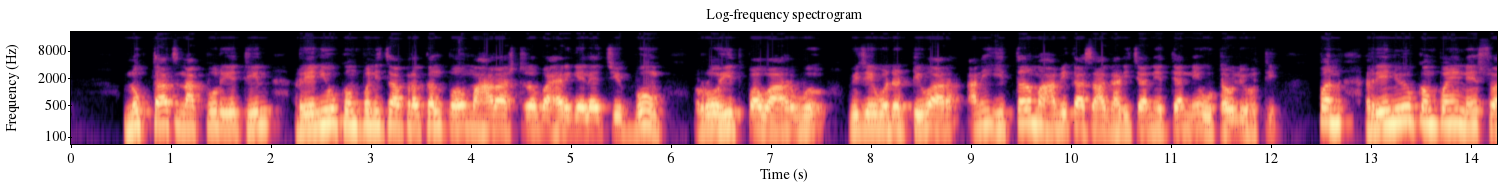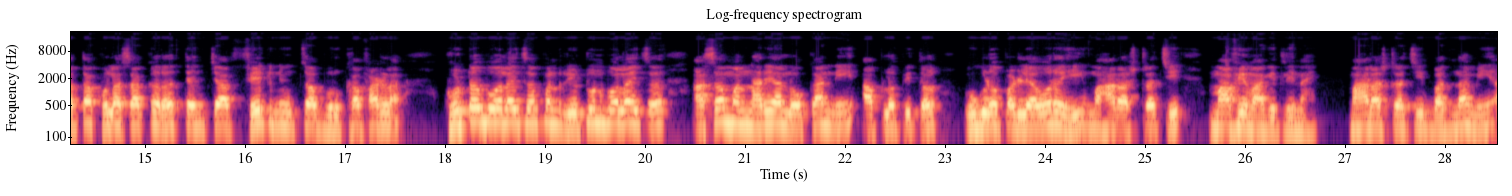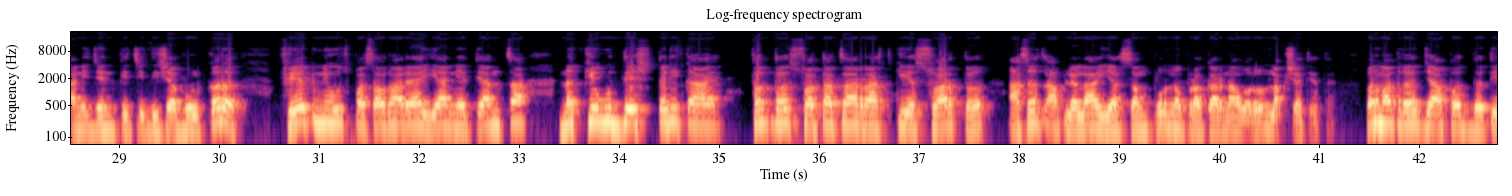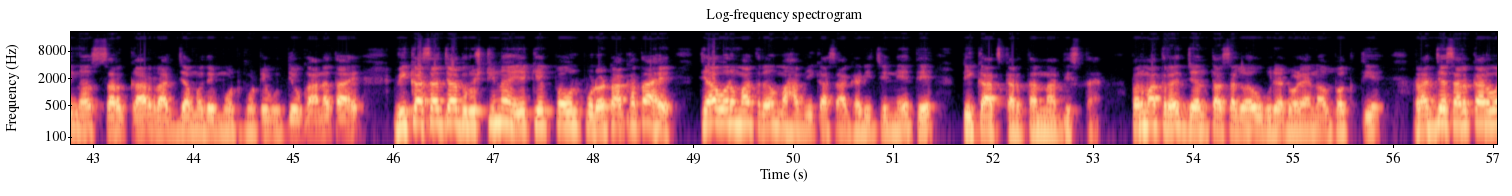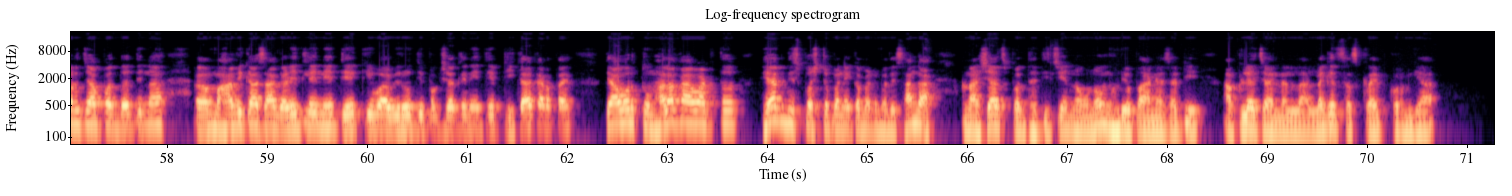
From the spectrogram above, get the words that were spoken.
नुकताच नागपूर येथील रेन्यू कंपनीचा प्रकल्प महाराष्ट्र बाहेर गेल्याची बोंब रोहित पवार व विजय वडट्टीवार आणि इतर महाविकास आघाडीच्या नेत्यांनी उठवली होती. पण रेन्यू कंपनीने स्वतः खुलासा करत त्यांच्या फेक न्यूजचा बुरखा फाडला. खोटं बोलायचं पण रेटून बोलायचं असं म्हणणाऱ्या लोकांनी आपलं पितळ उघडं पडल्यावरही महाराष्ट्राची माफी मागितली नाही. महाराष्ट्राची बदनामी आणि जनतेची दिशाभूल करत फेक न्यूज पसरवणाऱ्या या नेत्यांचा नक्की उद्देश तरी काय? फक्त स्वतःचा राजकीय स्वार्थ असंच आपल्याला या संपूर्ण प्रकरणावरून लक्षात येतं. पण मात्र ज्या पद्धतीनं सरकार राज्यामध्ये मोठमोठे उद्योग आणत आहे विकासाच्या दृष्टीनं एक एक पाऊल पुढं टाकत आहे त्यावर मात्र महाविकास आघाडीचे नेते टीकाच करताना दिसत आहे पण मात्र जनता सगळं उघड्या डोळ्यानं बघतीये. राज्य सरकारवर ज्या पद्धतीनं महाविकास आघाडीतले नेते किंवा विरोधी पक्षातले नेते टीका करतायत. त्यावर तुम्हाला काय वाटतं? हे अगदी स्पष्टपणे कमेंटमध्ये सांगा. आणि अशाच पद्धतीचे नवनवीन व्हिडिओ पाहण्यासाठी आपल्या चॅनलला लगेच सबस्क्राईब करून घ्या.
